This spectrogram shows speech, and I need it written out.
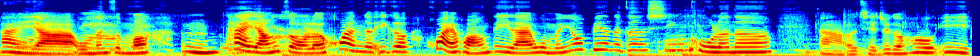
哎呀，我们怎么，嗯，太阳走了，换了一个。坏皇帝来，我们又变得更辛苦了呢。啊，而且这个后羿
